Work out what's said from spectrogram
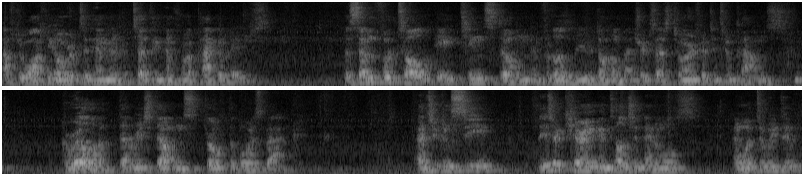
after walking over to him and protecting him from a pack of apes. The seven foot tall, 18 stone, and for those of you who don't know metrics, that's 252 pounds, gorilla then reached out and stroked the boy's back. As you can see, these are caring, intelligent animals, and what do we do?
